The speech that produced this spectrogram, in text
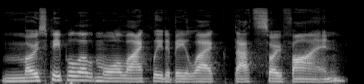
Most people are more likely to be like, that's so fine.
